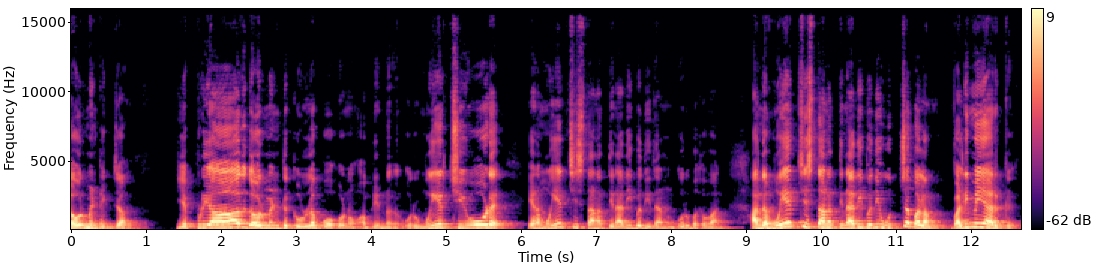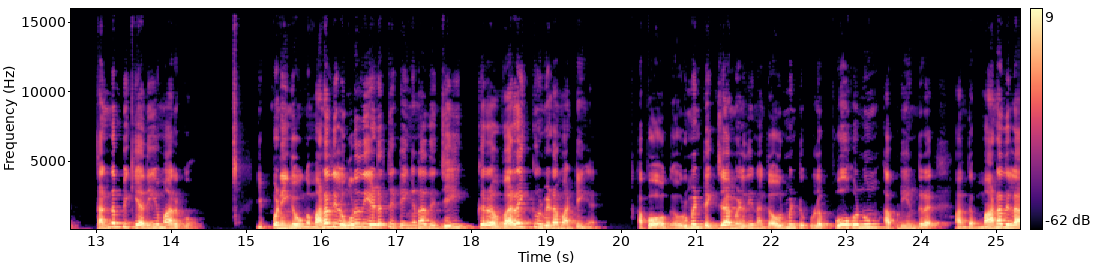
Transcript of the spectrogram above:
கவர்மெண்ட் எக்ஸாம் எப்படியாவது கவர்மெண்ட்டுக்கு உள்ளே போகணும் அப்படின்னு ஒரு முயற்சியோடு ஏன்னா முயற்சி ஸ்தானத்தின் அதிபதி தான் குரு பகவான். அந்த முயற்சி ஸ்தானத்தின் அதிபதி உச்சபலம் வலிமையாக இருக்குது தன்னம்பிக்கை அதிகமாக இருக்கும். இப்போ நீங்கள் உங்கள் மனதில் உறுதி எடுத்துட்டீங்கன்னா அது ஜெயிக்கிற வரைக்கும் விட மாட்டீங்க அப்போது கவர்மெண்ட் எக்ஸாம் எழுதி நான் கவர்மெண்ட்டுக்குள்ளே போகணும் அப்படிங்கிற அந்த மனதில்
